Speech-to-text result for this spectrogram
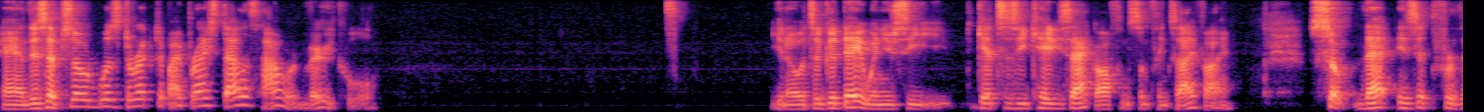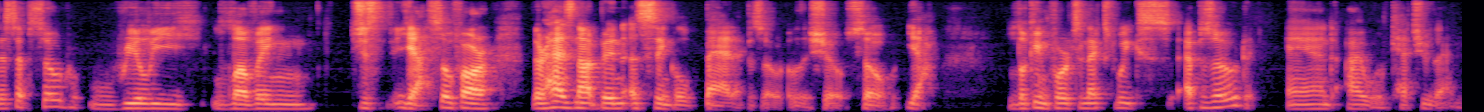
And this episode was directed by Bryce Dallas Howard. Very cool. You know, it's a good day when you see get to see Katee Sackhoff in something sci-fi. So that is it for this episode. Really loving, just, yeah, so far, there has not been a single bad episode of the show. So, yeah, looking forward to next week's episode, and I will catch you then.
